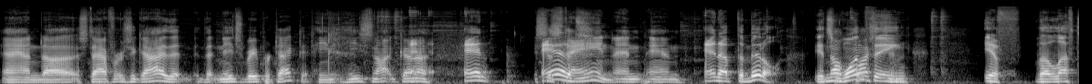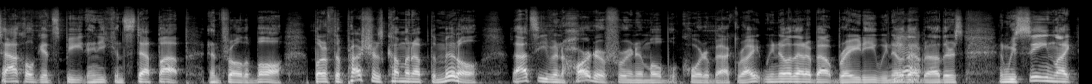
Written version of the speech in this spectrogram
And uh, Stafford's a guy that, that needs to be protected. He, he's not going to and sustain and, and, and and up the middle. It's no one question. thing if the left tackle gets beat and he can step up and throw the ball. But if the pressure is coming up the middle, that's even harder for an immobile quarterback, right? We know that about Brady. We know yeah. that about others. And we've seen like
